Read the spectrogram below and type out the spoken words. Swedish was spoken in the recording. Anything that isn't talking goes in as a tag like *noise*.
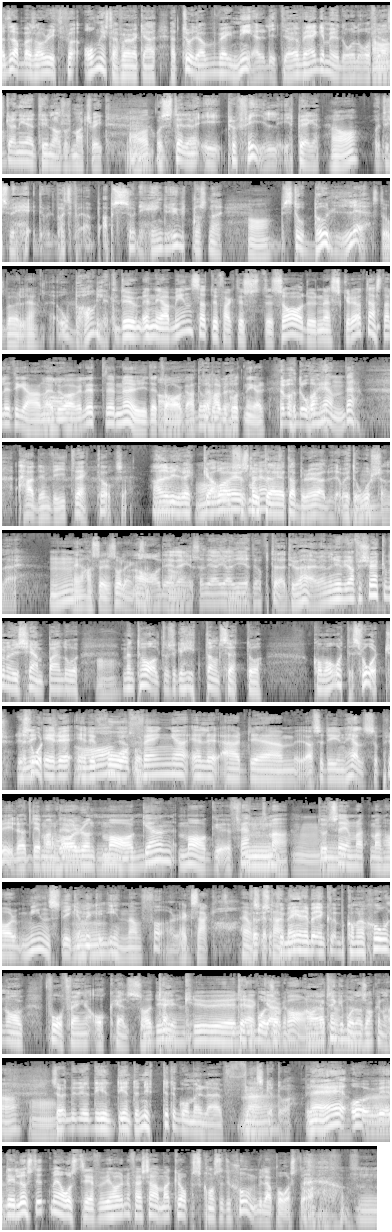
Jag drabbades av riktigt för ångest här förra veckan. Jag trodde jag var på väg ner lite. Jag väger mig då och då för Ja. jag ska ner till någon sorts matchvikt. Ja. Och så ställde jag mig i profil i spegeln. Ja. Och det, var så- absurt, det hängde ut någon sån här Ja. stor bulle. Stor bulle. Obehagligt. Du, men jag minns att du faktiskt sa, du skröt nästan lite grann, du var väldigt nöjd ett tag att det det, hade det. gått ner. *laughs* Det var då Vad det. hände? hade en vit vecka också. Han hade vid vecka Ja, vad och så slutade jag äta bröd. Det var ett år sedan där. Nej, alltså är det så länge sedan? Ja, det är länge sedan. Jag jag har gett upp det där tyvärr. Men nu, jag försöker på något vis kämpa ändå mentalt och försöka hitta något sätt att komma åt det. Svårt. Det är svårt. är det, är det Ja, det är svårt. fåfänga eller är det, um, alltså det är ju en hälsopryl, det man det är har det. runt Mm. magen, magfetma, då säger de att man har minst lika mycket innanför. Exakt. Hemska För, för mig är det en kombination av fåfänga och Ja, hälsotänk. du, du är Jag tänker båda sakerna. läkarbarn. Ja, jag liksom. tänker båda sakerna. Så det, det, det, är, det är inte nyttigt att gå med det där fläsket då. Det är- Nej, och det är lustigt med oss tre, för vi har ungefär samma kroppskonstitution, vill jag påstå.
